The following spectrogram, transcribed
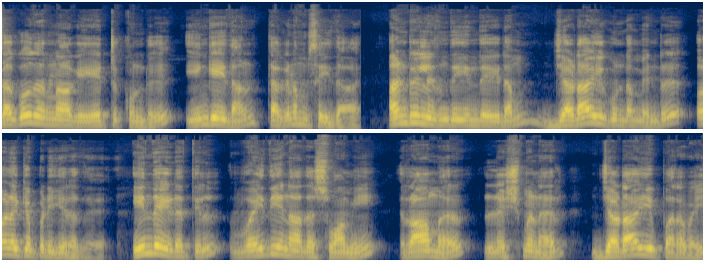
சகோதரனாக ஏற்றுக்கொண்டு இங்கேதான் தகனம் செய்தார். அன்றிலிருந்து இந்த இடம் ஜடாயு குண்டம் என்று அழைக்கப்படுகிறது. இந்த இடத்தில் வைத்தியநாத சுவாமி ராமர் லக்ஷ்மணர் ஜடாயு பறவை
